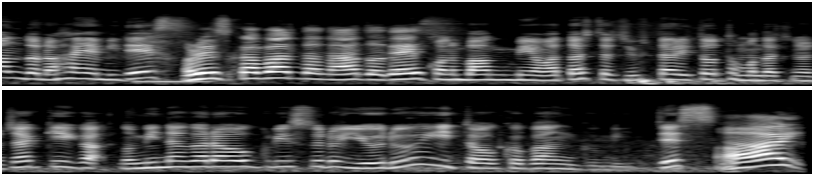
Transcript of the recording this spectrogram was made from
バンドの早見です。オレスカバンドのアドです。この番組は私たち2人と友達のジャッキーが飲みながらお送りするゆるいトーク番組です。はい。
